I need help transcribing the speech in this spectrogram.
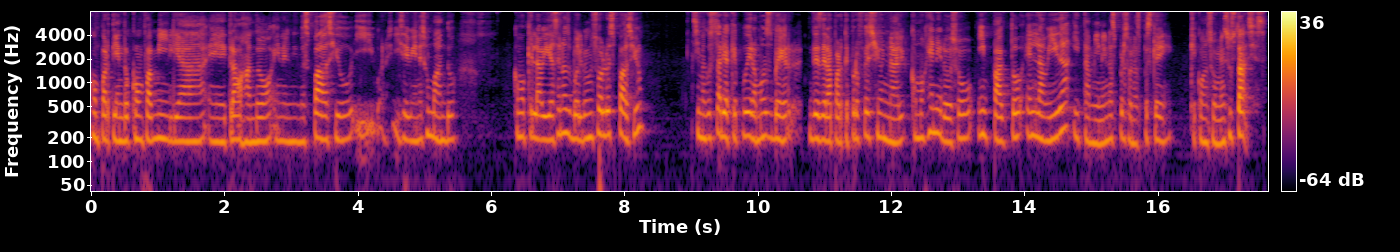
compartiendo con familia, eh, trabajando en el mismo espacio y bueno, y se viene sumando como que la vida se nos vuelve un solo espacio. Sí me gustaría que pudiéramos ver desde la parte profesional cómo generoso impacto en la vida y también en las personas pues que, que consumen sustancias.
